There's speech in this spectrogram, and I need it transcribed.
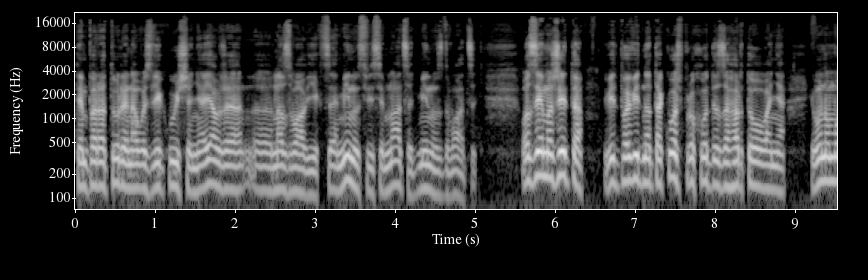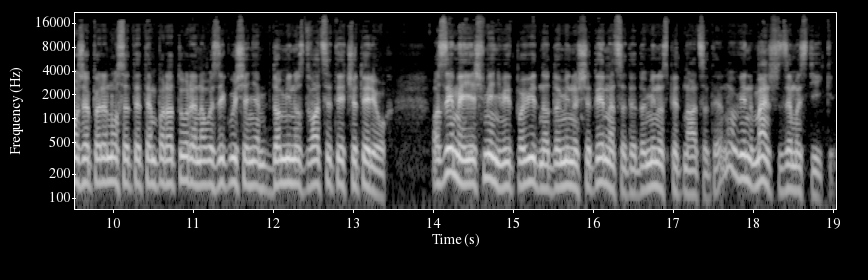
температури на вузлі кущення. Я вже е, назвав їх. Це мінус 18, мінус 20. Озима жита, відповідно, також проходить загартовування, і воно може переносити температури на вузлі кущення до мінус 24. Озимий ячмінь, відповідно, до мінус 14, до мінус 15. Ну, він менш зимостійкий.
